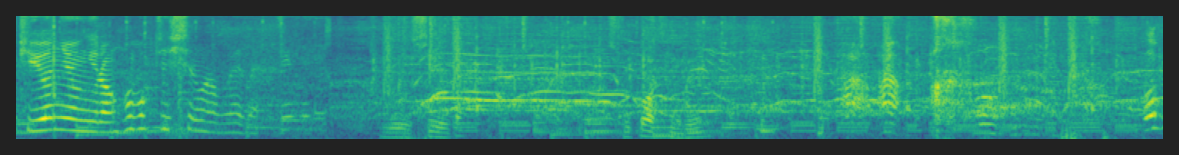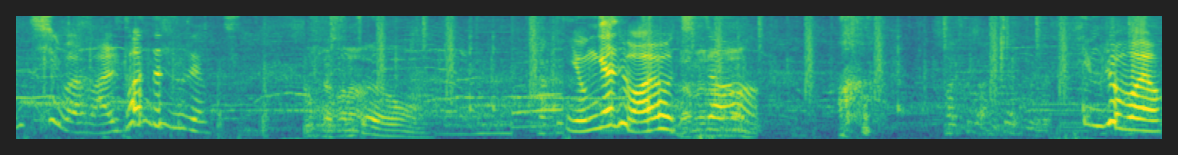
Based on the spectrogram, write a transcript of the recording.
기현이 형이랑 허벅지 씨름 한번 해봤지? 이거 시작. 질것 같은데. 뻥치지 마 말도 안 되는 소리야 진짜요. 연기하지 마요 진짜 힘 줘봐요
